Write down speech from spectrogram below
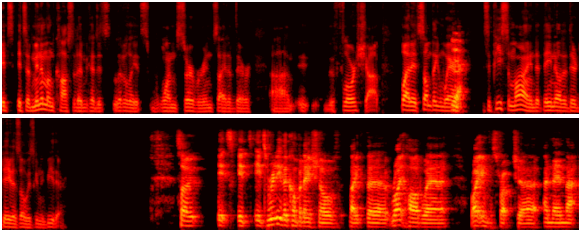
It's it's a minimum cost to them because it's literally it's one server inside of their um, the floor shop. But it's something where yeah it's a peace of mind that they know that their data is always going to be there. So it's it's it's really the combination of like the right hardware, right infrastructure, and then that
